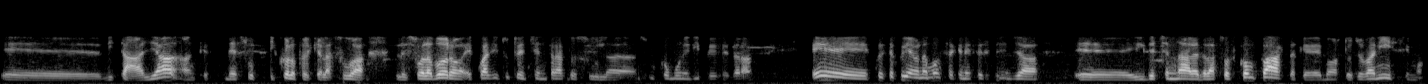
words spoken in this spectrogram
eh, d'Italia, anche nel suo piccolo perché sua- il suo lavoro è quasi tutto incentrato sul, sul comune di Pesaro. E questa qui è una mostra che ne festeggia eh, il decennale della sua scomparsa, che è morto giovanissimo,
